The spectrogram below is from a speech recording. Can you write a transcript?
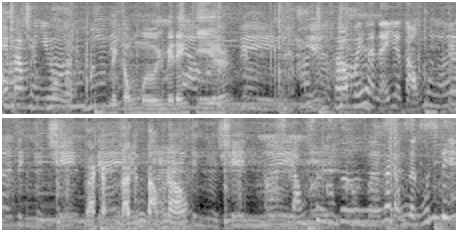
Em âm hay vô Mày cộng 10 mày đang chia đó Không mấy hồi nãy giờ tổng thôi á đã, đã tính tổng đâu Tổng xương xương Có động lực quýnh tiếp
